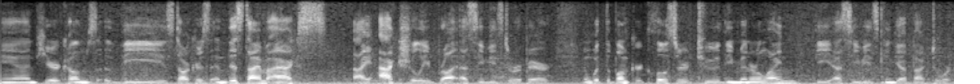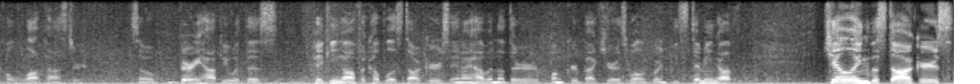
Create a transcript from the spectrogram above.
And here comes the stalkers, and this time I axe I actually brought SCVs to repair, and with the bunker closer to the mineral line, the SCVs can get back to work a lot faster. So very happy with this, picking off a couple of stalkers, and I have another bunker back here as well, going to be stimming up, killing the stalkers.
